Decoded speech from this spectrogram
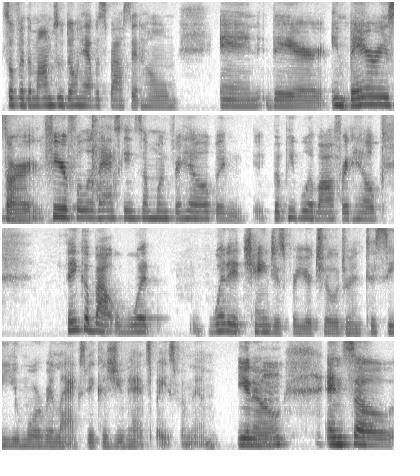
So for the moms who don't have a spouse at home and they're embarrassed or fearful of asking someone for help and but people have offered help, think about what what it changes for your children to see you more relaxed because you've had space from them you know? Mm-hmm. and so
